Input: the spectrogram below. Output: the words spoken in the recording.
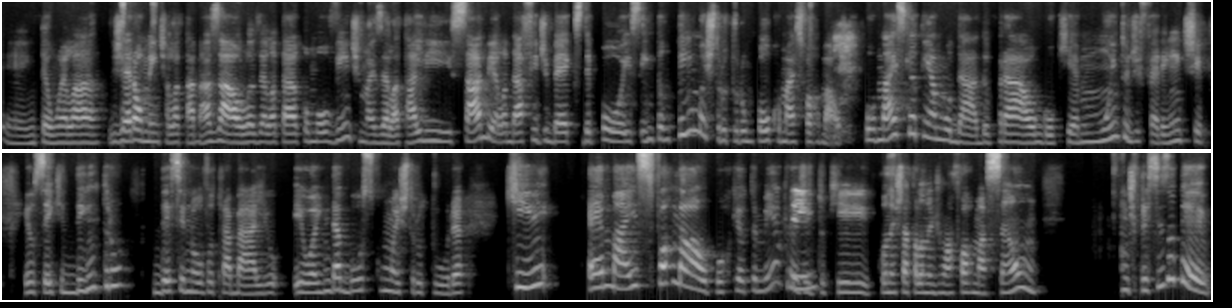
É, então, ela geralmente ela está nas aulas, ela está como ouvinte, mas ela está ali, sabe? Ela dá feedbacks depois. Então, tem uma estrutura um pouco mais formal. Por mais que eu tenha mudado para algo que é muito diferente, eu sei que dentro desse novo trabalho eu ainda busco uma estrutura que é mais formal, porque eu também acredito Sim. que quando a gente está falando de uma formação, a gente precisa ter,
